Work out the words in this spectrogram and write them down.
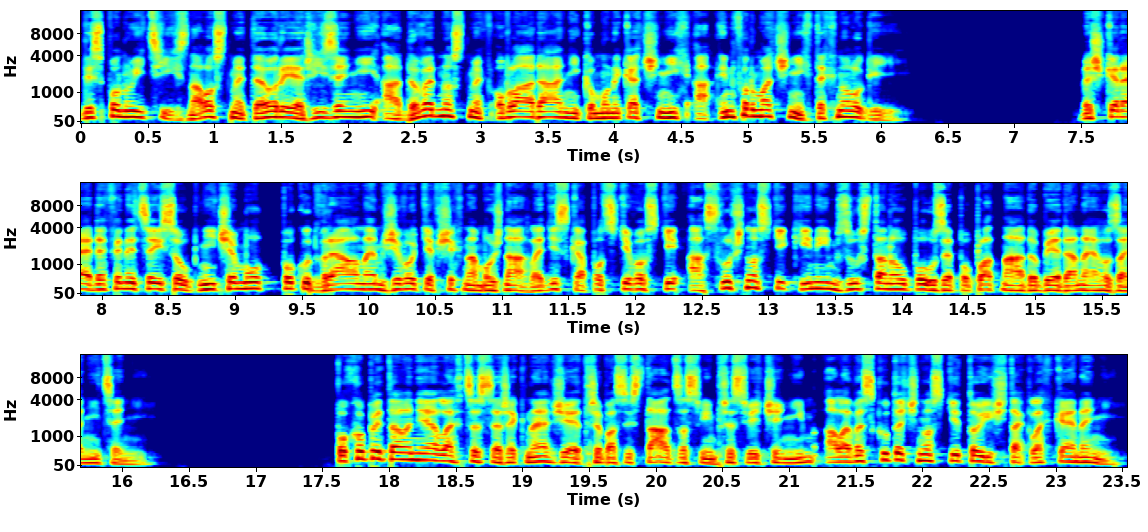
disponujících znalostmi teorie řízení a dovednostmi v ovládání komunikačních a informačních technologií. Veškeré definice jsou k ničemu, pokud v reálném životě všechna možná hlediska poctivosti a slušnosti k jiným zůstanou pouze poplatná době daného zanícení. Pochopitelně lehce se řekne, že je třeba si stát za svým přesvědčením, ale ve skutečnosti to již tak lehké není.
